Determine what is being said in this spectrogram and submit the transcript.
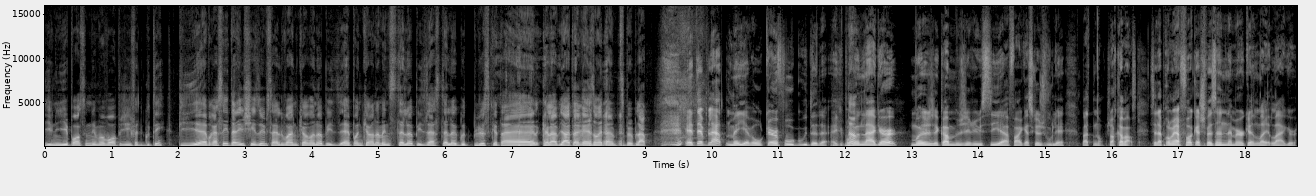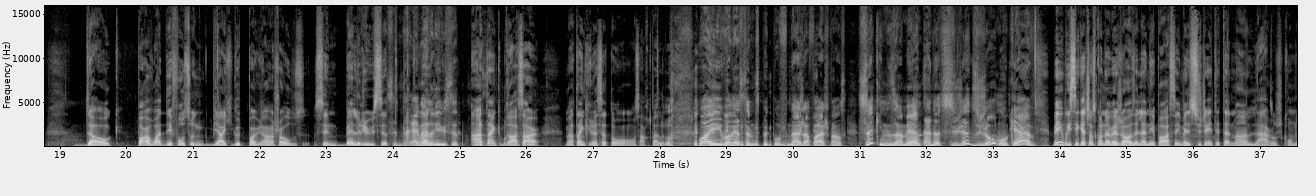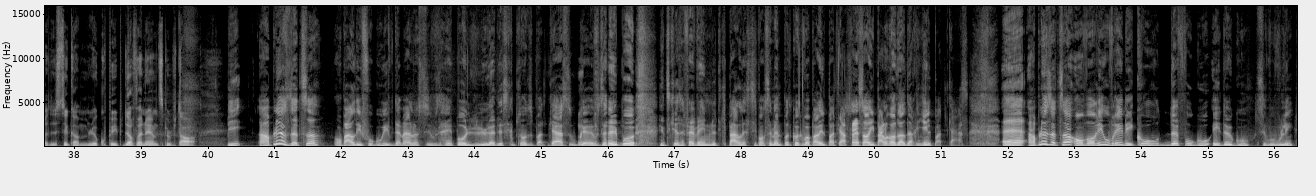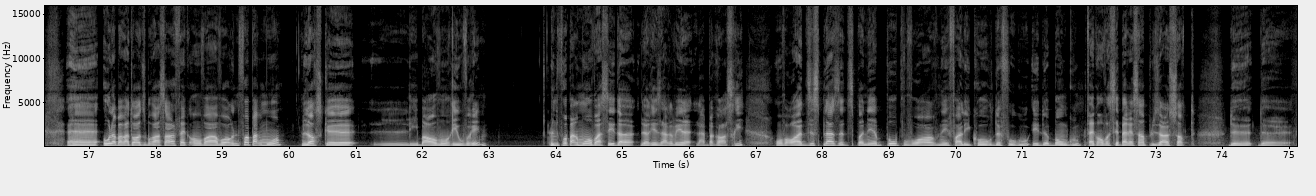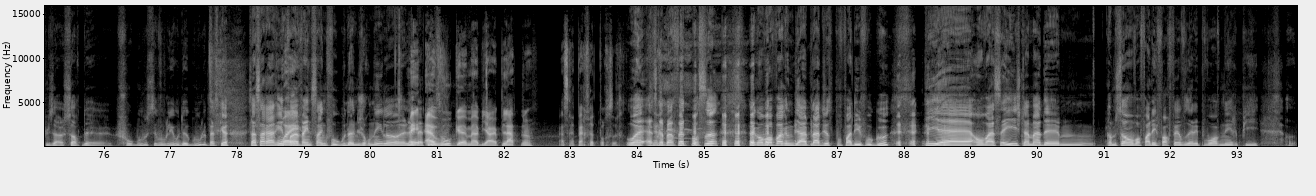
Il est, venu, il est passé venir me voir, puis j'ai fait goûter. Puis euh, après ça, il est allé chez eux, puis ça a ouvert une Corona, puis il dit, euh, pas une Corona, mais une Stella, puis il dit la Stella goûte plus que, ta- que la bière, t'as raison, elle est un petit peu plate. Elle était plate, mais il n'y avait aucun faux goût dedans. Que pour Non. une lager, moi, j'ai comme j'ai réussi à faire ce que je voulais. Ben, non, je recommence. C'est la première fois que je faisais une American Light Lager. Donc, pas avoir de défaut sur une bière qui goûte pas grand-chose, c'est une belle réussite C'est une très belle réussite. en tant que brasseur. Mais en tant que recette, on, on s'en reparlera. Ouais, il va rester un petit peu de peaufinage à faire, je pense. Ce qui nous emmène à notre sujet du jour, mon Kev. Ben oui, c'est quelque chose qu'on avait jasé l'année passée, mais le sujet était tellement large qu'on a décidé comme le couper puis de revenir un petit peu plus tard. Puis, en plus de ça, on parle des faux goûts, évidemment. Là, si vous n'avez pas lu la description du podcast ou que vous n'avez pas. Il dit que ça fait 20 minutes qu'il parle, si on ne sait même pas de quoi il va parler le podcast. C'est ça, il parlera de, de rien le podcast. Euh, en plus de ça, on va réouvrir des cours de faux goûts et de goût, si vous voulez, euh, au laboratoire du brasseur. Fait qu'on va avoir une fois par mois, lorsque les bars vont réouvrir, une fois par mois, on va essayer de, de réserver la, la brasserie. On va avoir 10 places de disponibles pour pouvoir venir faire les cours de faux goût et de bon goût. Fait qu'on va séparer ça en plusieurs sortes de, de- plusieurs sortes de faux goûts, si vous voulez, ou de goûts. parce que ça sert à rien Ouais. de faire 25 faux goûts dans une journée. Là, la mais avoue ça- que ma bière plate, là, elle serait parfaite pour ça. Ouais, elle serait parfaite pour ça. fait qu'on va faire une bière plate juste pour faire des faux goûts. Puis euh, on va essayer justement de. hum, Comme ça, on va faire des forfaits. Vous allez pouvoir venir puis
